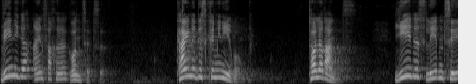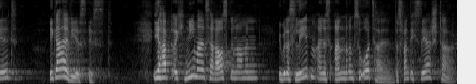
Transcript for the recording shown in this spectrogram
wenige einfache Grundsätze. Keine Diskriminierung, Toleranz. Jedes Leben zählt, egal wie es ist. Ihr habt euch niemals herausgenommen, über das Leben eines anderen zu urteilen. Das fand ich sehr stark.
